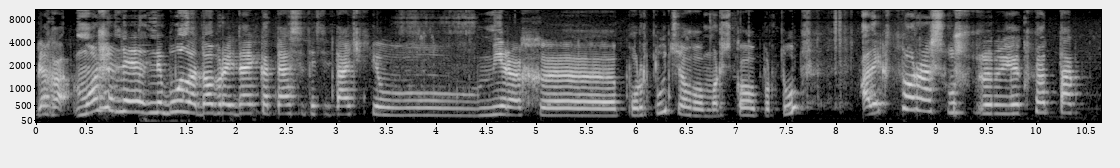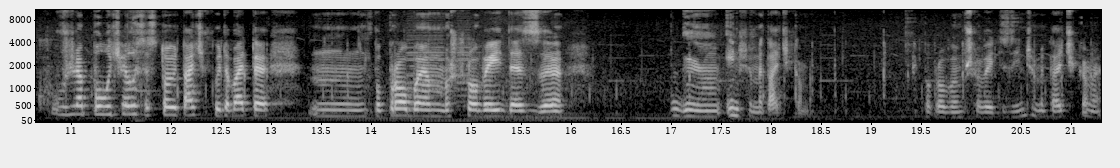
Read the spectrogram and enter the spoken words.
Бляха, може не, не була добра ідейка тестити ці тачки в мірах е, порту цього, морського порту. Але якщо раз уж, е, якщо так вже вийшло з тою тачкою, давайте м, попробуємо, що вийде з іншими тачками. Попробуємо, що вийде з іншими тачками.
